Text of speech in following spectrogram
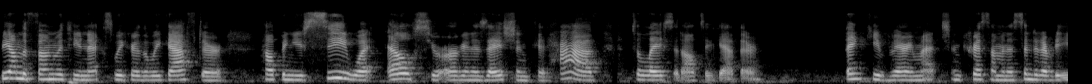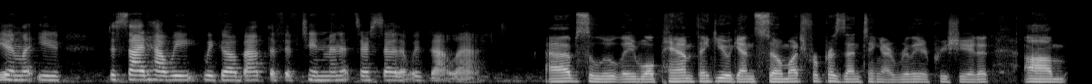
be on the phone with you next week or the week after, helping you see what else your organization could have to lace it all together. Thank you very much. And Chris, I'm going to send it over to you and let you decide how we, we go about the 15 minutes or so that we've got left. Absolutely. Well, Pam, thank you again so much for presenting. I really appreciate it. Um,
